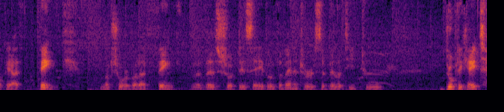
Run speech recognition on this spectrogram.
Okay, I think, I'm not sure, but I think that this should disable the Venator's ability to duplicate.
